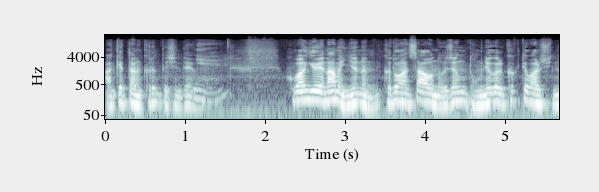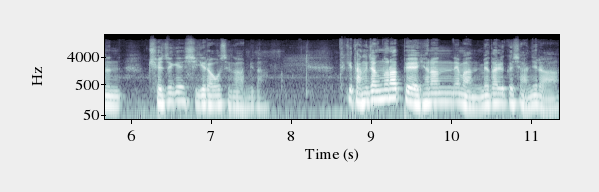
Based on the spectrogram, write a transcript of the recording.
않겠다는 그런 뜻인데요. 예. 후반기에 남은 2년은 그동안 쌓아온 의정 동력을 극대화할 수 있는 최적의 시기라고 생각합니다. 특히 당장 눈앞의 현안에만 매달릴 것이 아니라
